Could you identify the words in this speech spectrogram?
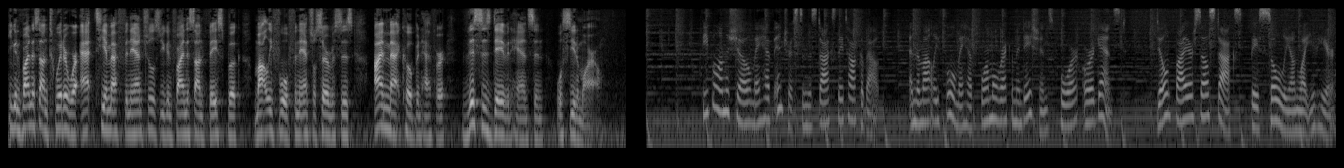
You can find us on Twitter. We're at TMF Financials. You can find us on Facebook, Motley Fool Financial Services. I'm Matt Koppenheffer. This is David Hanson. We'll see you tomorrow. People on the show may have interest in the stocks they talk about, and the Motley Fool may have formal recommendations for or against. Don't buy or sell stocks based solely on what you hear.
